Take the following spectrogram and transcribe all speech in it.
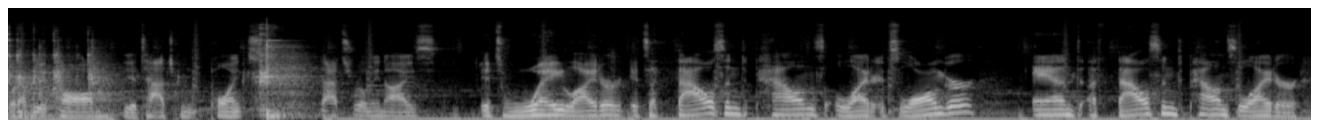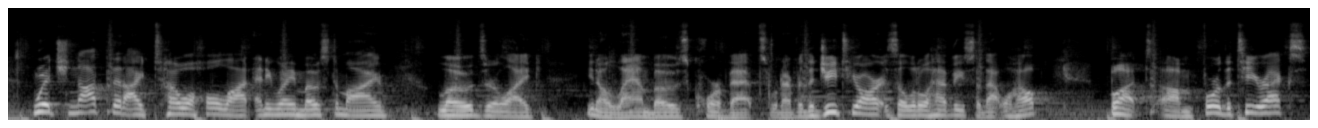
whatever you call them, the attachment points. That's really nice. It's way lighter. It's a thousand pounds lighter. It's longer and a thousand pounds lighter, which not that I tow a whole lot anyway. Most of my loads are like, you know, Lambos, Corvettes, whatever. The GTR is a little heavy, so that will help. But um, for the T-Rex,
